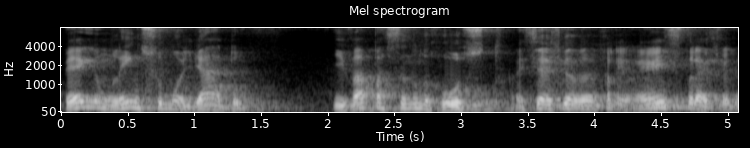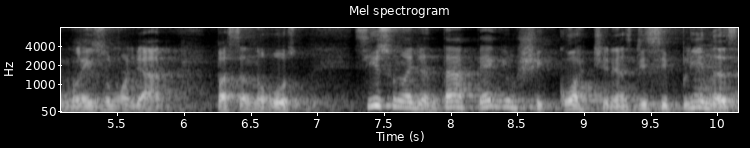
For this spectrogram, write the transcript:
Pegue um lenço molhado e vá passando no rosto. Aí você vai ficando, eu falei, é estranho, fica um lenço molhado passando no rosto. Se isso não adiantar, pegue um chicote, né, as disciplinas,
